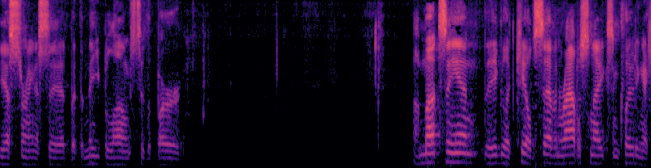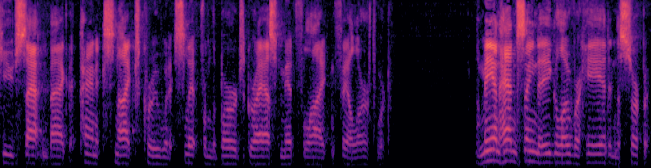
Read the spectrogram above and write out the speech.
Yes, Serena said, but the meat belongs to the bird. A months in, the eagle had killed seven rattlesnakes, including a huge satinback that panicked Snipes' crew when it slipped from the bird's grasp mid-flight and fell earthward. The men hadn't seen the eagle overhead, and the serpent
